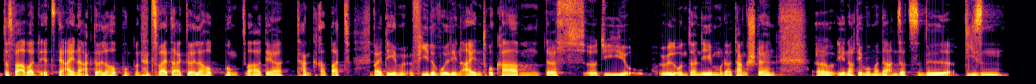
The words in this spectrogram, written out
Das war aber jetzt der eine aktuelle Hauptpunkt und der zweite aktuelle Hauptpunkt war der Tankrabatt, bei dem viele wohl den Eindruck haben, dass äh, die Ölunternehmen oder Tankstellen, äh, je nachdem, wo man da ansetzen will, diesen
